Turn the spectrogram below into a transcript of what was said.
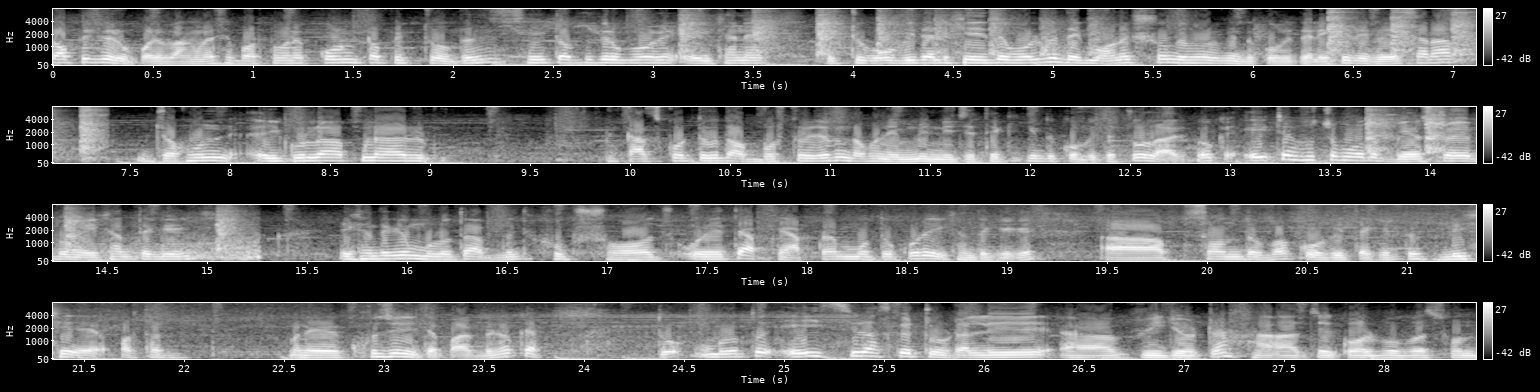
টপিকের উপরে, বাংলাদেশে বর্তমানে কোন টপিক চলতেছে সেই টপিকের উপরে এইখানে একটু কবিতা লিখে দিতে বলবেন। দেখবেন অনেক সুন্দরভাবে কিন্তু কবিতা লিখে দেবে। এছাড়া যখন এইগুলো আপনার কাজ করতে করতে অভ্যস্ত হয়ে যাবেন, তখন এমনি নিজে থেকে কিন্তু কবিতা চলে আসবে। ওকে এইটা হচ্ছে মূলত বেস্ট হয় এবং এখান থেকেই, এখান থেকে মূলত আপনি খুব সহজ ওয়েতে আপনি আপনার মতো করে এখান থেকে ছন্দ বা কবিতা কিন্তু লিখে, অর্থাৎ মানে খুঁজে নিতে পারবেন ওকে তো মূলত এই ছিল আজকে টোটালি ভিডিওটা যে গল্প বা ছন্দ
